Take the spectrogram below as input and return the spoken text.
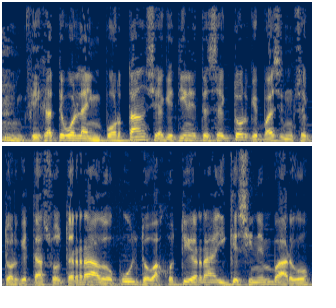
fíjate vos la importancia que tiene este sector, que parece un sector que está soterrado, oculto, bajo tierra y que sin embargo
